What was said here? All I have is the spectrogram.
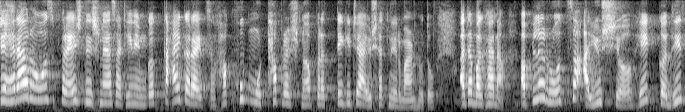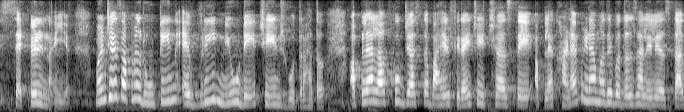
चेहरा रोज फ्रेश दिसण्यासाठी नेमकं काय करायचं? हा खूप मोठा प्रश्न प्रत्येकीच्या आयुष्यात निर्माण होतो. आता बघा ना आपलं रोजचं आयुष्य हे कधीच सेटल्ड नाही आहे म्हणजेच आपलं routine every new day change होत राहतं. आपल्याला खूप जास्त बाहेर फिरायची इच्छा असते आपल्या खाण्यापिण्यामध्ये बदल झालेले असतात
